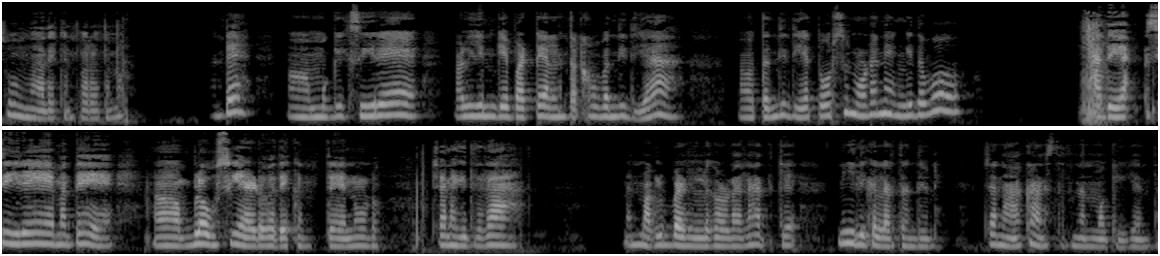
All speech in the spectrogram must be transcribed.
ಸುಮ್ಮನೆ ಅದಕ್ಕೆ ಬರೋದಮ್ಮ. అంటే ಮುಗಿಗೆ ಸೀರೆ, ಅಳಿಯನಿಗೆ ಬಟ್ಟೆ ಎಲ್ಲ ತಗೊಂಡು ಬಂದಿದ್ಯಾ? ತಂದಿದ್ಯಾ? ತೋರಿಸು ನೋಡೋಣ, ಹೆಂಗಿದವು? ಅದೇ ಸೀರೆ ಮತ್ತೆ ಬ್ಲೌಸ್ ಎರಡು ಅದಕ್ಕಂತೆ ನೋಡು. ಚೆನ್ನಾಗಿದ್ದದಾ ನನ್ನ ಮಗಳು ಬೆಳ್ಳಗಳಲ್ಲ ಅದಕ್ಕೆ ನೀಲಿ ಕಲರ್ ತಂದೀನಿ ಚೆನ್ನಾಗಿ ಕಾಣಿಸ್ತದೆ ನನ್ನ ಮಗಿಗೆ ಅಂತ.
